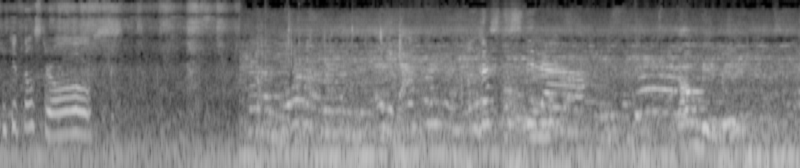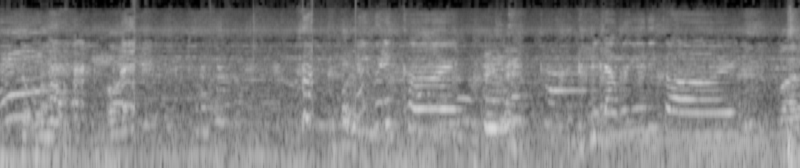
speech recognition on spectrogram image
Ang cute ng straws. Ang gastos nila. Ikaw ang bibili. Joke lang. Okay. Favorite PWD card. But,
